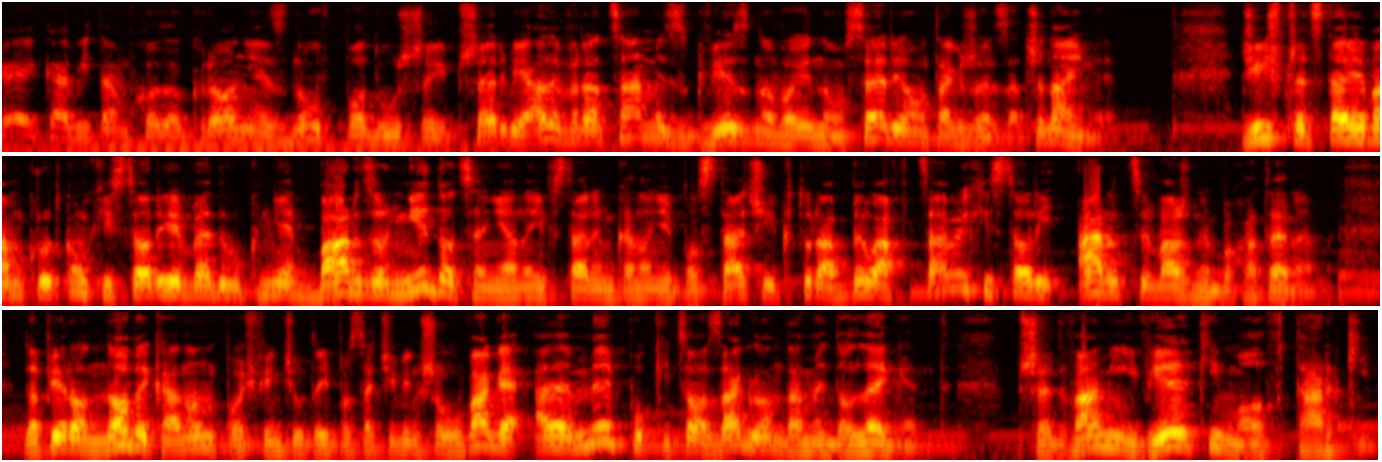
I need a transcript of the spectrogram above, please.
Hejka, witam w Holokronie, znów po dłuższej przerwie, ale wracamy z gwiezdnowojenną serią, także zaczynajmy. Dziś przedstawię Wam krótką historię według mnie bardzo niedocenianej w starym kanonie postaci, która była w całej historii arcyważnym bohaterem. Dopiero nowy kanon poświęcił tej postaci większą uwagę, ale my póki co zaglądamy do legend. Przed Wami wielki Moff Tarkin.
